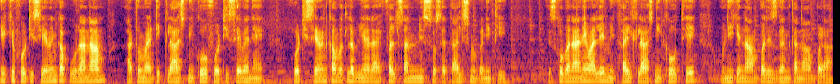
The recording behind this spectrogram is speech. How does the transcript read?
ए के फोर्टी सेवन का पूरा नाम ऑटोमेटिक क्लाशनिको फोर्टी सेवन है। फोर्टी सेवन का मतलब यह राइफल सन उन्नीस सौ सैंतालीस में बनी थी। इसको बनाने वाले मिखाइल क्लाशनिको थे, उन्हीं के नाम पर इस गन का नाम पड़ा।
